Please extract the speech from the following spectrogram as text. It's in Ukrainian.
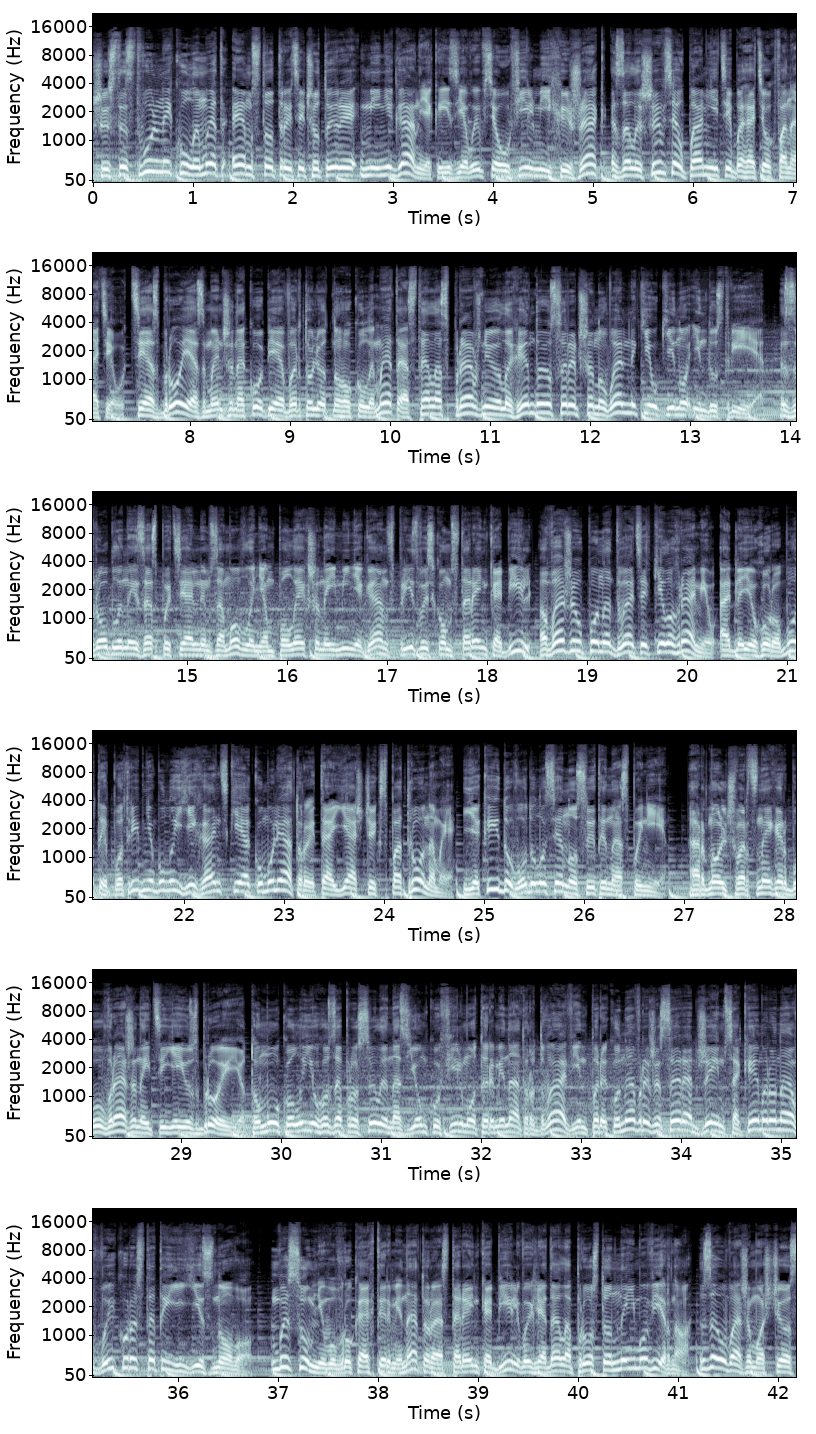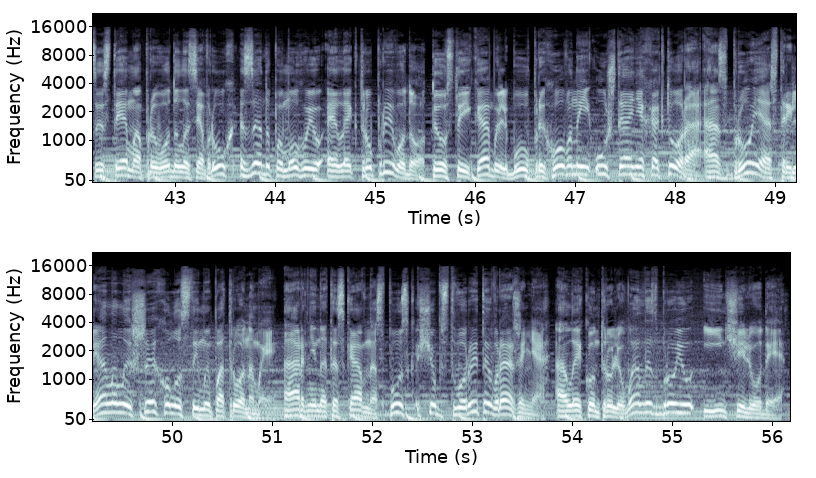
Шестиствольний кулемет М134 Мініган, який з'явився у фільмі Хижак, залишився в пам'яті багатьох фанатів. Ця зброя, зменшена копія вертольотного кулемета, стала справжньою легендою серед шанувальників кіноіндустрії. Зроблений за спеціальним замовленням, полегшений мініган з прізвиськом Старенька біль важив понад 20 кілограмів. А для його роботи потрібні були гігантські акумулятори та ящик з патронами, який доводилося носити на спині. Арнольд Шварценеггер був вражений цією зброєю. Тому, коли його запросили на зйомку фільму Термінатор 2, він переконав режисера Джеймса Кемерона використати її знову. Без сумніву, в руках термінатора старенька біль виглядала просто неймовірно. Зауважимо, що система приводилася в рух за допомогою електроприводу. Товстий кабель був прихований у штанях актора, а зброя стріляла лише холостими патронами. Арні натискав на спуск, щоб створити враження, але контролювали зброю інші люди.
